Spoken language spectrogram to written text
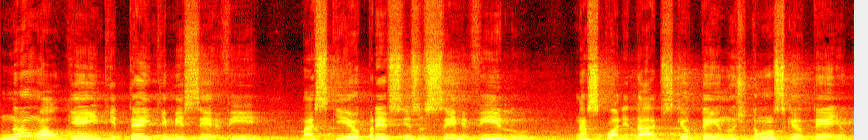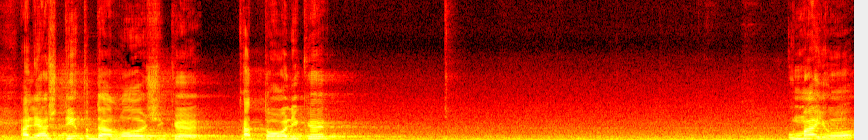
não alguém que tem que me servir, mas que eu preciso servi-lo nas qualidades que eu tenho, nos dons que eu tenho. Aliás, dentro da lógica católica, o maior,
